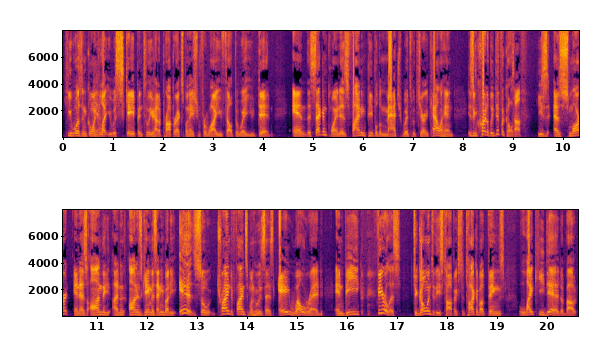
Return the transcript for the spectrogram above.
he wasn't going to let you escape until you had a proper explanation for why you felt the way you did. And the second point is finding people to match wits with Jerry Callahan is incredibly difficult. Tough. He's as smart and as on the on, his game as anybody is. So trying to find someone who is as a well read and b fearless to go into these topics to talk about things like he did about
